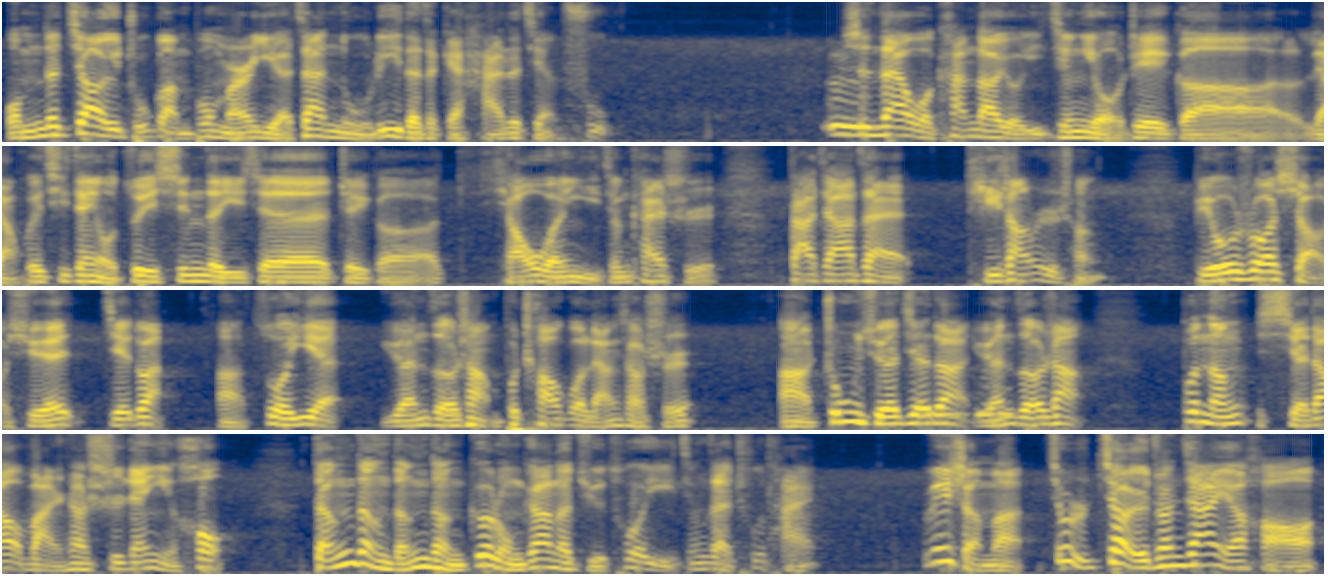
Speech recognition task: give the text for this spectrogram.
我们的教育主管部门也在努力的在给孩子减负。现在我看到有已经有这个两会期间有最新的一些这个条文已经开始，大家在。提上日程，比如说小学阶段啊，作业原则上不超过两小时，啊，中学阶段原则上不能写到晚上十点以后，等等等等，各种各样的举措已经在出台。为什么？就是教育专家也好，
